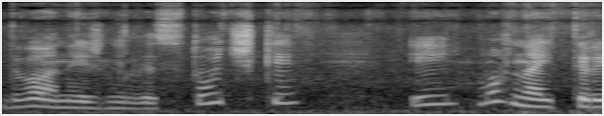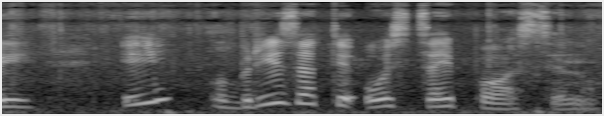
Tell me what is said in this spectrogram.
два нижні листочки, і можна й три, і обрізати ось цей пасинок.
